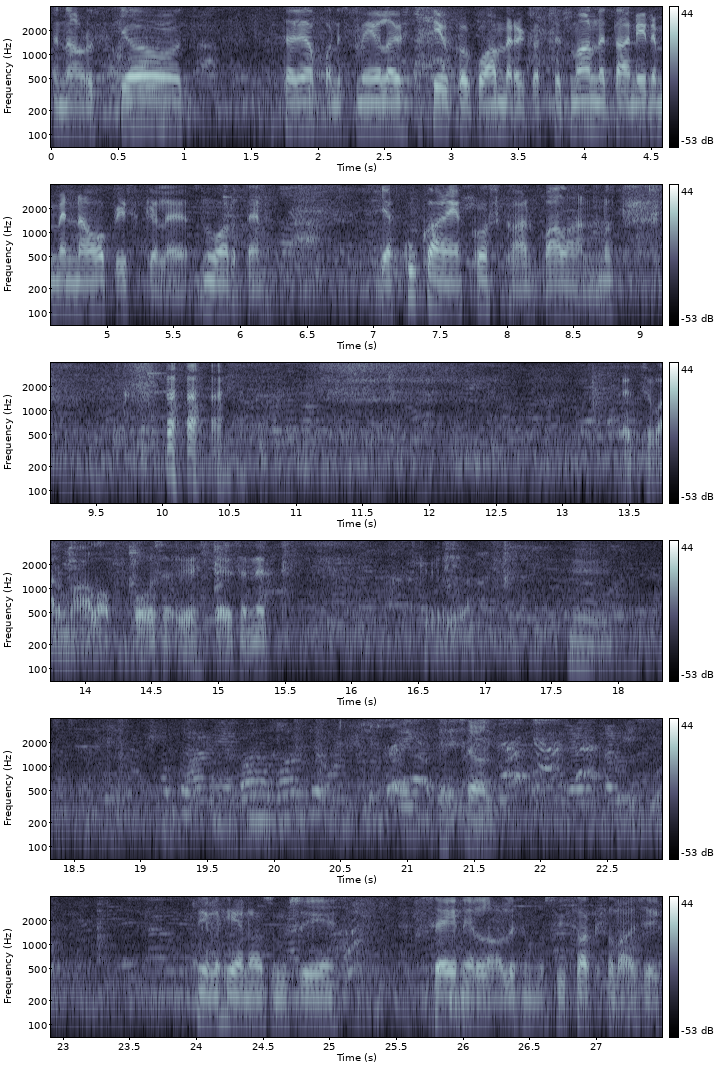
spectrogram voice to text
Ja naurasi, että joo, täällä Japanissa me ei ole yhtä tiukkaa kuin Amerikassa, että me annetaan niiden mennä opiskelemaan nuorten. Ja kukaan ei ole koskaan palannut. että se varmaan loppuu se yhteisö nyt. Kyllä. Et se on, Niillä on hienoja semmosia, seinillä oli semmosia saksalaisia,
